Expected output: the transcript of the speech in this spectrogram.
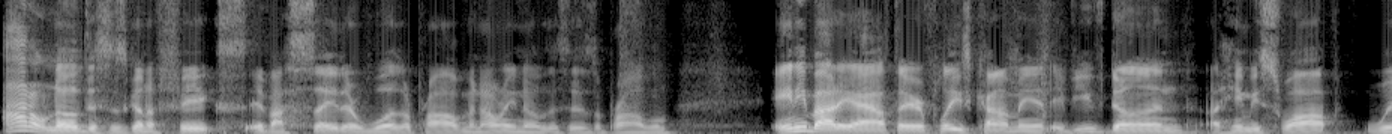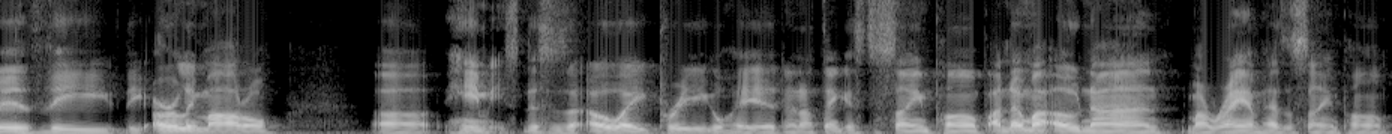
I don't know if this is going to fix if I say there was a problem, and I don't even know if this is a problem. Anybody out there, please comment if you've done a Hemi swap with the the early model uh, Hemis. This is an 08 pre-Eagle head, and I think it's the same pump. I know my 09, my Ram has the same pump,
